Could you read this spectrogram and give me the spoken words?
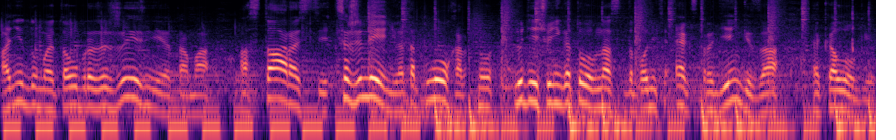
они думают о образе жизни, там, о, о старости. К сожалению, это плохо. Но люди еще не готовы у нас дополнительно экстра деньги за экологию.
